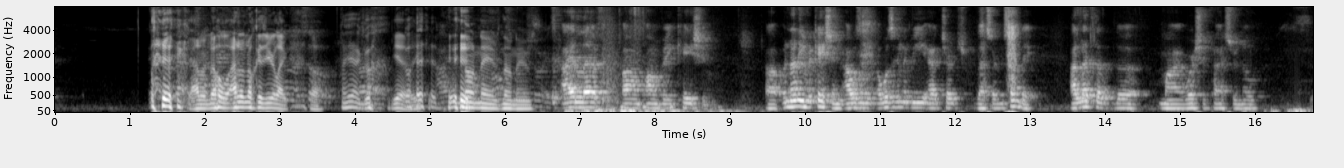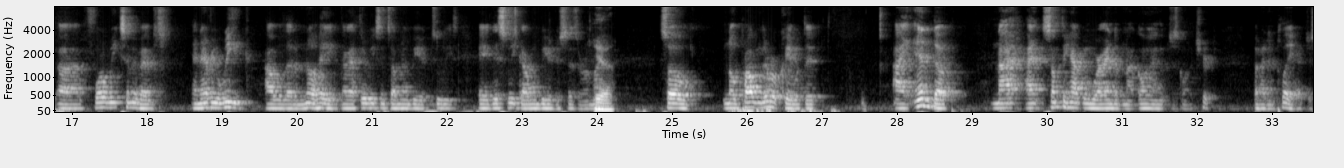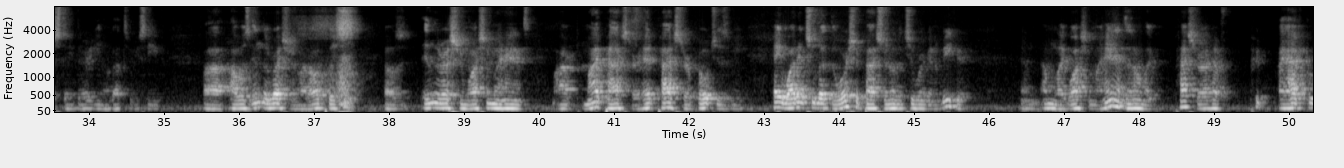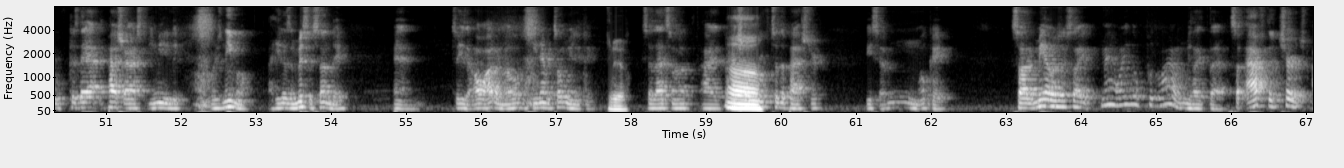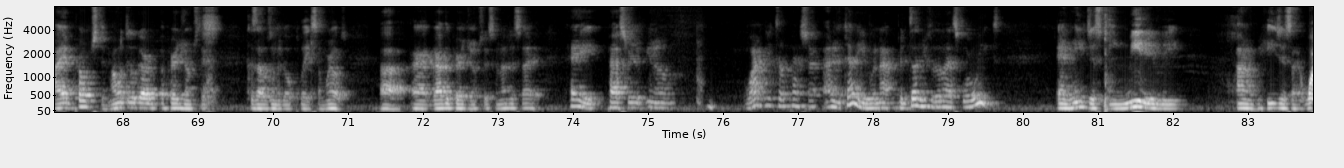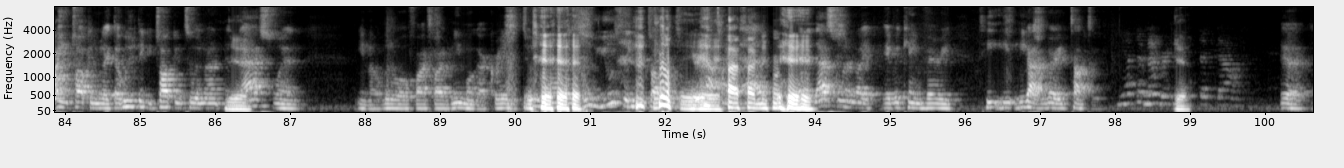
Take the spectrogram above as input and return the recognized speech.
it. I don't know. I don't know because you're like, No, no, oh, so, Oh yeah, go. uh, yeah. Go ahead. can- No names, no names. I left um, on vacation. Uh, not even vacation. I wasn't. I wasn't gonna be at church that certain Sunday. I let the, the my worship pastor know uh, four weeks in advance, and every week I would let him know, hey, I got three weeks until I'm gonna be here. Two weeks. Hey, this week I won't be here. Just as a reminder. Yeah. So no problem. They were okay with it. I end up not. I, something happened where I end up not going. I ended up just going to church, but I didn't play. I just stayed there. You know, got to receive. Uh, I was in the restroom at all places. I was in the restroom washing my hands. my, my pastor, head pastor, approaches me. Hey, why didn't you let the worship pastor know that you weren't going to be here? And I'm like washing my hands, and I'm like, Pastor, I have, I have proof because they the pastor asked immediately, "Where's Nemo? He doesn't miss a Sunday," and so he's like, "Oh, I don't know. He never told me anything." Yeah. So that's when I, I Uh. showed proof to the pastor. He said, mm, "Okay." So to me, I was just like, "Man, why you gonna put lie on me like that?" So after church, I approached him. I went to go grab a pair of drumsticks because I was gonna go play somewhere else. Uh, I grabbed a pair of drumsticks and I just said, "Hey, pastor, you know, why did you tell pastor I didn't tell you when I've been telling you for the last four weeks?" And he just immediately, um, he just like, "Why are you talking to me like that? Who you think you're talking to?" And, I, and Yeah. that's when you know, little old five five Nemo got crazy too. And I was like, Who you think you talking to? You're Five five. Nemo. And that's when like it became very. He he, he got very toxic. You have to remember, Yeah. stepped down. Yeah. Remember?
